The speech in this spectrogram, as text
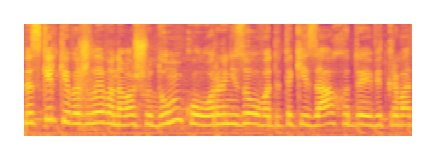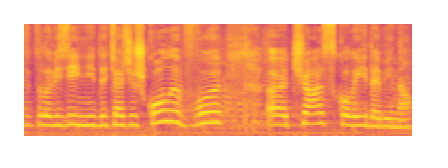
Наскільки важливо, на вашу думку, організовувати такі заходи, відкривати телевізійні дитячі школи в е, час, коли йде війна?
